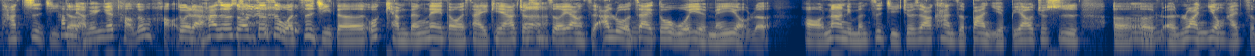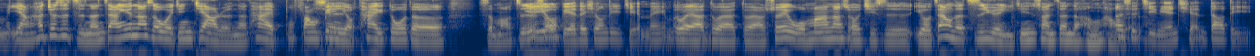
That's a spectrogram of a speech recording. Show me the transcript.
他自己的，他们两个应该讨论好。对了，他就说这是我自己的，我砍灯内的塞 K 啊，就是这样子啊。如果再多我也没有了，哦，那你们自己就是要看着办，也不要就是呃呃呃乱用还怎么样。他就是只能这样，因为那时候我已经嫁人了，他也不方便有太多的。什么？只是也有别的兄弟姐妹嘛？对啊，对啊，对啊。所以我妈那时候其实有这样的资源，已经算真的很好了。二十几年前，到底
